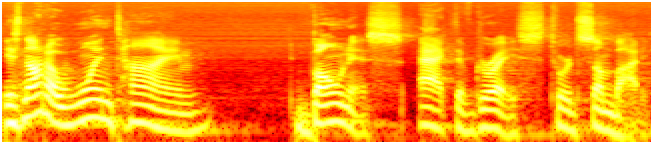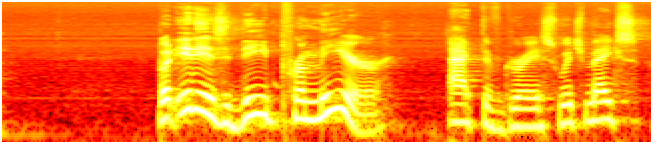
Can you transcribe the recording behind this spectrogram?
is not a one time bonus act of grace towards somebody. But it is the premier act of grace which makes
